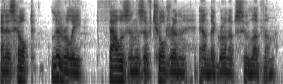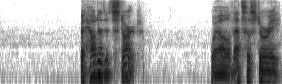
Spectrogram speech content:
and has helped literally thousands of children and the grown ups who love them. But how did it start? Well, that's a story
